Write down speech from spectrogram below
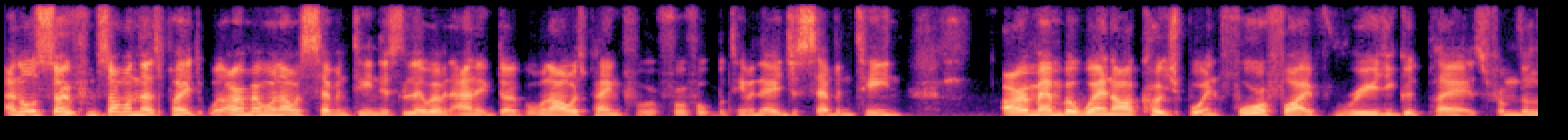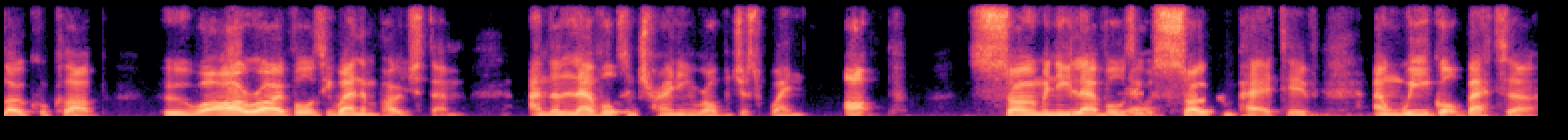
and also from someone that's played. Well, I remember when I was 17. It's a little bit of an anecdote, but when I was playing for, for a football team at the age of 17, I remember when our coach brought in four or five really good players from the local club who were our rivals. He went and poached them, and the levels in training, Rob, just went up so many levels. Yeah. It was so competitive, and we got better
